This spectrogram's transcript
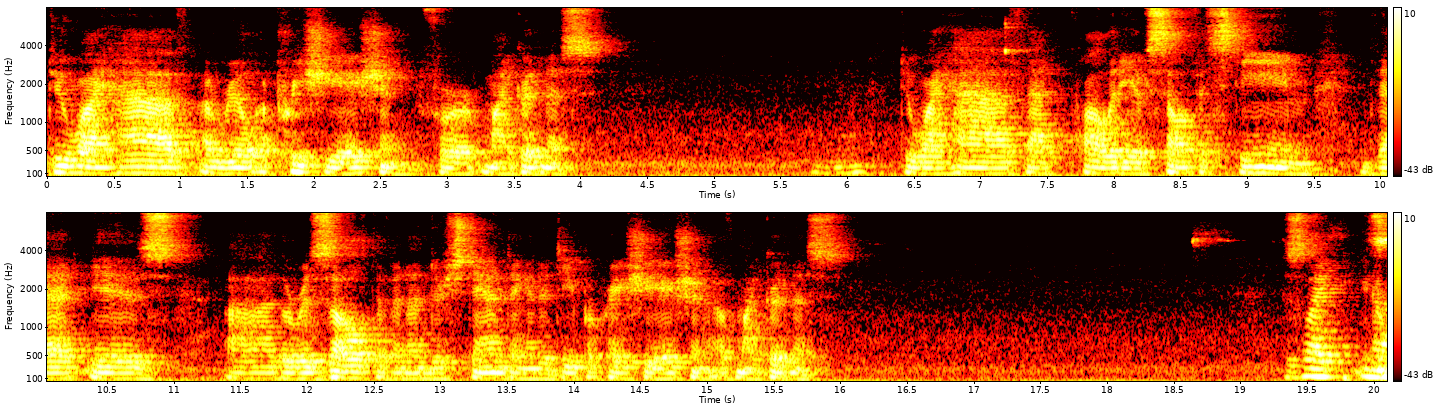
do I have a real appreciation for my goodness? Do I have that quality of self-esteem that is uh, the result of an understanding and a deep appreciation of my goodness? It's like, you know,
